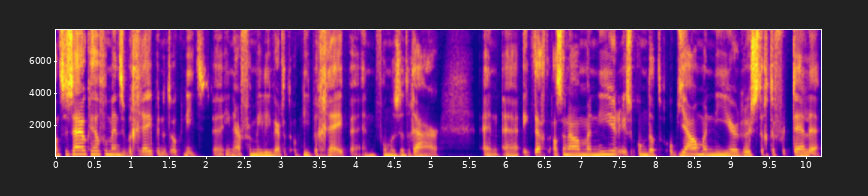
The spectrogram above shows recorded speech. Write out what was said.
Want ze zei ook, heel veel mensen begrepen het ook niet. Eh, in haar familie werd het ook niet begrepen en vonden ze het raar. En eh, ik dacht, als er nou een manier is om dat op jouw manier rustig te vertellen.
